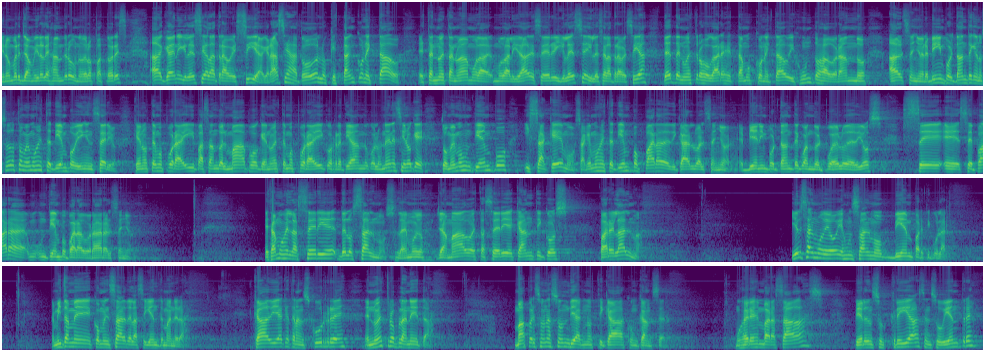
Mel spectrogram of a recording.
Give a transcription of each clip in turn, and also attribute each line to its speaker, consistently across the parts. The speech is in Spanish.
Speaker 1: Mi nombre es Yamir Alejandro, uno de los pastores acá en Iglesia La Travesía. Gracias a todos los que están conectados. Esta es nuestra nueva modalidad de ser iglesia, Iglesia La Travesía. Desde nuestros hogares estamos conectados y juntos adorando al Señor. Es bien importante que nosotros tomemos este tiempo bien en serio, que no estemos por ahí pasando el mapa, que no estemos por ahí correteando con los nenes, sino que tomemos un tiempo y saquemos, saquemos este tiempo para dedicarlo al Señor. Es bien importante cuando el pueblo de Dios se eh, separa un tiempo para adorar al Señor. Estamos en la serie de los salmos, la hemos llamado esta serie Cánticos para el alma. Y el salmo de hoy es un salmo bien particular. Permítame comenzar de la siguiente manera. Cada día que transcurre en nuestro planeta, más personas son diagnosticadas con cáncer. Mujeres embarazadas, pierden sus crías en su vientre,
